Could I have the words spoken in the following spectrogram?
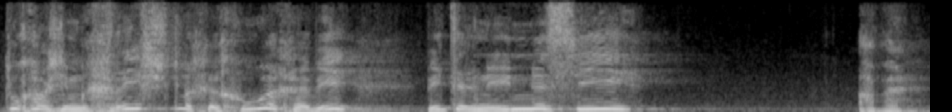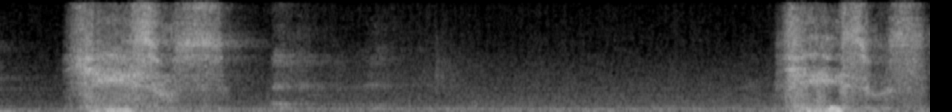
du kannst im christlichen Kuchen wie, wie drinnen sein, aber Jesus. Jesus.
